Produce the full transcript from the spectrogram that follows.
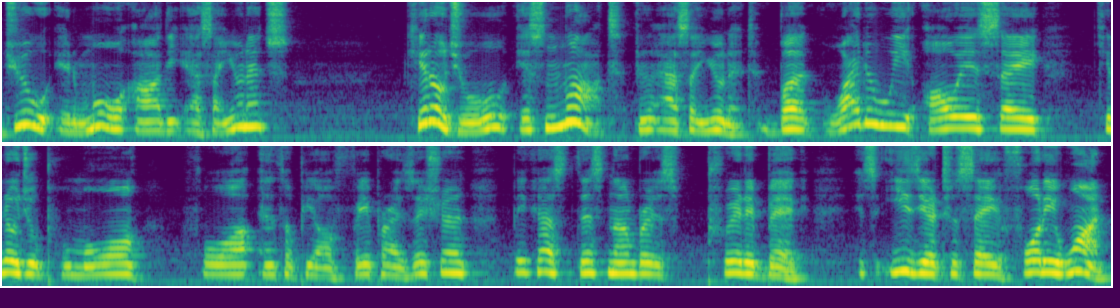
joule and mole are the SI units. Kilojoule is not an SI unit, but why do we always say kilojoule per mole for enthalpy of vaporization? Because this number is pretty big. It's easier to say 41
